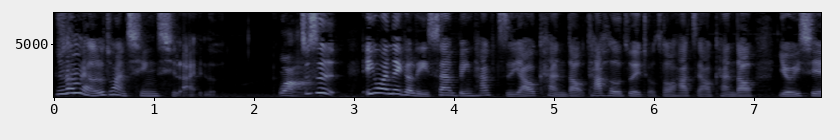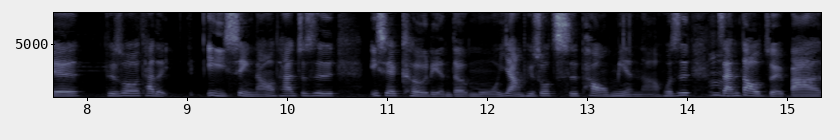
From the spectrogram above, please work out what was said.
就是他们两个就突然亲起来了，哇，就是。因为那个李善斌，他只要看到他喝醉酒之后，他只要看到有一些，比如说他的异性，然后他就是一些可怜的模样，比如说吃泡面啊，或是沾到嘴巴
